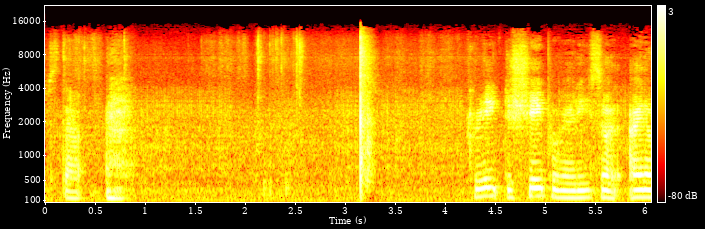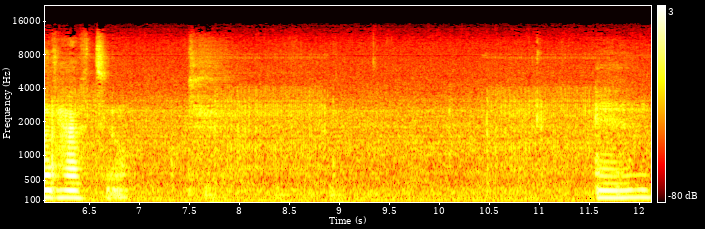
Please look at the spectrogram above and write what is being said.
just that. Create the shape already so I don't have to. And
